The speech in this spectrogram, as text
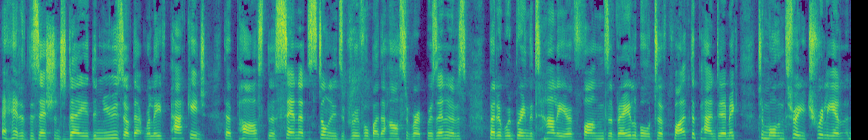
ahead of the session today? The news of that relief package that passed the Senate still needs approval by the House of Representatives, but it would bring the tally of funds available to fight the pandemic to more than $3 trillion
